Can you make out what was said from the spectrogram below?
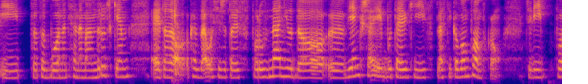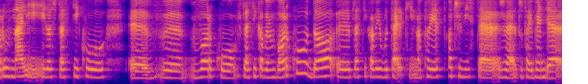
i to, co było napisane małym druczkiem, e, to okazało się, że to jest w porównaniu do e, większej butelki z plastikową pompką. Czyli porównali ilość plastiku w worku, w plastikowym worku do plastikowej butelki. No to jest oczywiste, że tutaj będzie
